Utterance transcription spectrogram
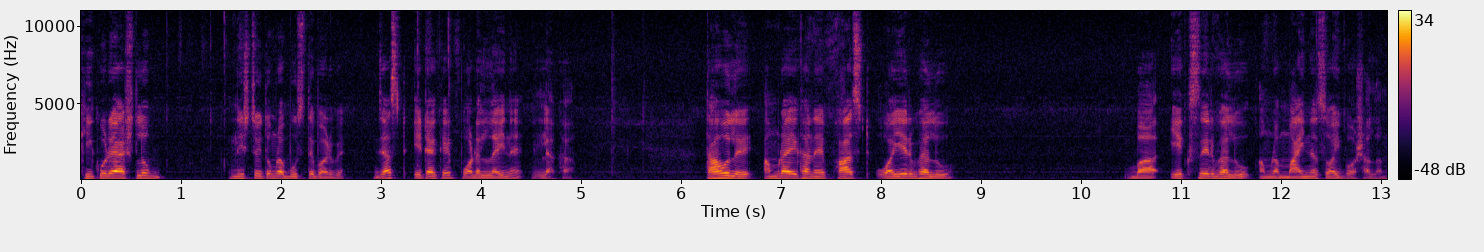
কি করে আসলো, নিশ্চয়ই তোমরা বুঝতে পারবে। জাস্ট এটাকে পরের লাইনে লেখা। তাহলে আমরা এখানে ফার্স্ট ওয়াইয়ের ভ্যালু বা এক্সের ভ্যালু আমরা মাইনাস ওয়াই বসালাম।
